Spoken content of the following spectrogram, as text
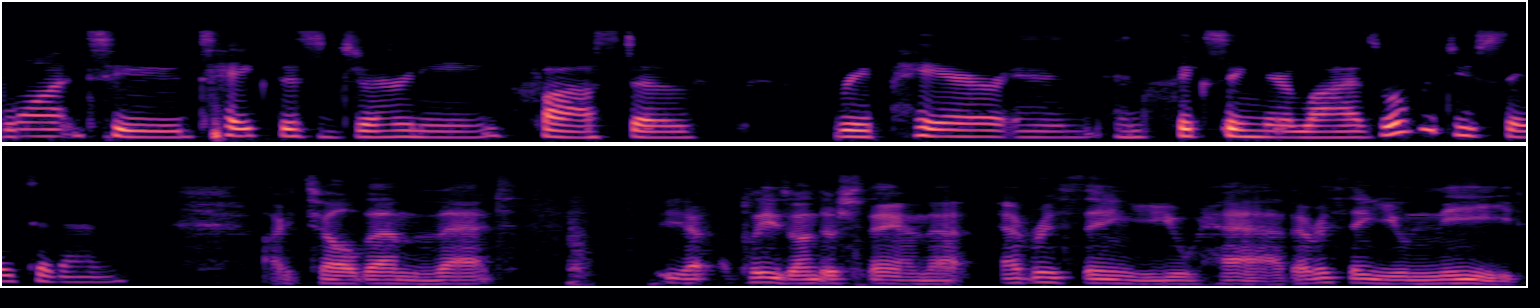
want to take this journey, Faust, of repair and, and fixing their lives? What would you say to them? I tell them that yeah, please understand that everything you have, everything you need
